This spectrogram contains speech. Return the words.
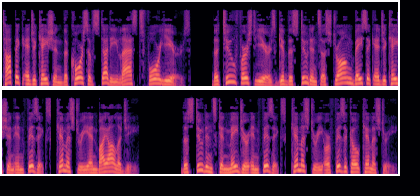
Topic education The course of study lasts four years. The two first years give the students a strong basic education in physics, chemistry and biology. The students can major in physics, chemistry or physico-chemistry.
